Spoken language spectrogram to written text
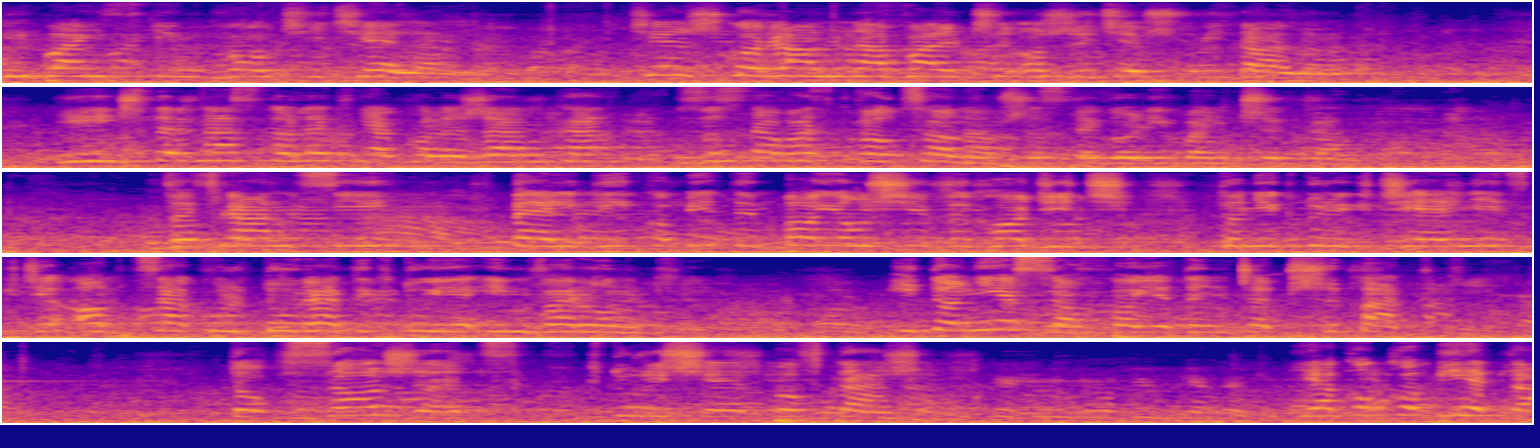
libańskim gwałcicielem. Ciężko ranna walczy o życie w szpitalu. Jej 14-letnia koleżanka została zgwałcona przez tego Libańczyka. We Francji, w Belgii kobiety boją się wychodzić do niektórych dzielnic, gdzie obca kultura dyktuje im warunki. I to nie są pojedyncze przypadki. To wzorzec, który się powtarza. Jako kobieta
